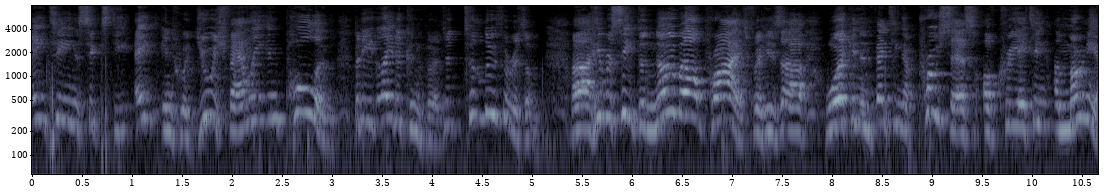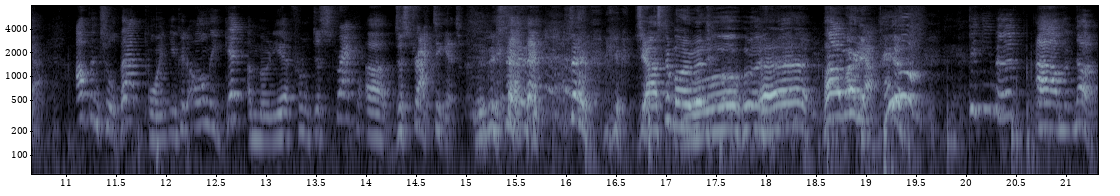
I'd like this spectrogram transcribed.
1868 into a Jewish family in Poland, but he later converted to Lutheranism. Uh, he received a Nobel Prize for his uh, work in inventing a process of creating ammonia. Up until that point, you could only get ammonia from distract, uh, distracting it. so, just a moment. Uh, Um, no,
